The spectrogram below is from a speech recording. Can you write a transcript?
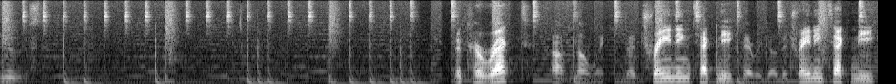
used. The correct, oh no wait, the training technique, there we go. The training technique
